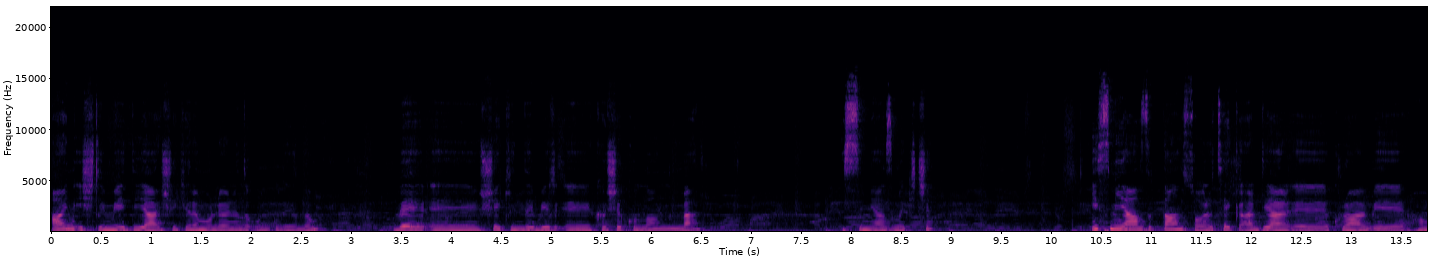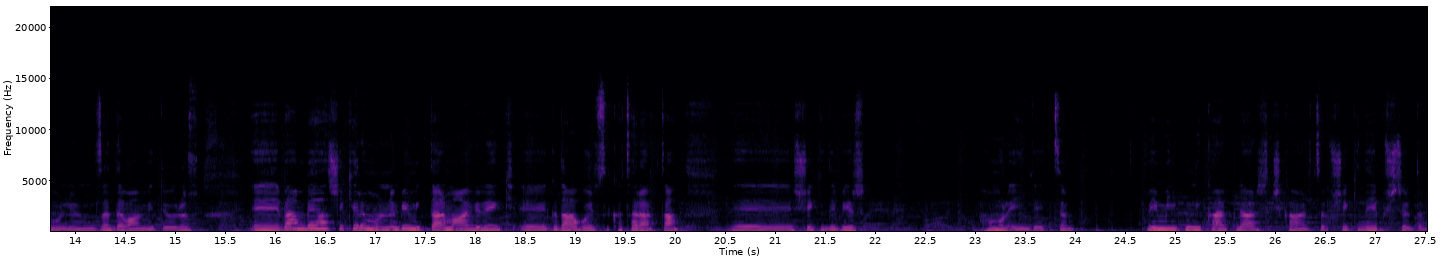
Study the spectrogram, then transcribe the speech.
Aynı işlemi diğer şeker hamurlarına da uygulayalım. Ve e, şekilde bir e, kaşık kullandım ben. İsim yazmak için. İsmi yazdıktan sonra tekrar diğer e, kurabiye hamurlarımıza devam ediyoruz. E, ben beyaz şeker hamuruna bir miktar mavi renk e, gıda boyası kataraktan e, şekilde bir hamur elde ettim. Ve minik minik kalpler çıkartıp şekilde yapıştırdım.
